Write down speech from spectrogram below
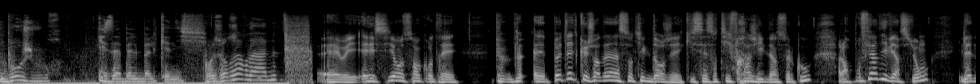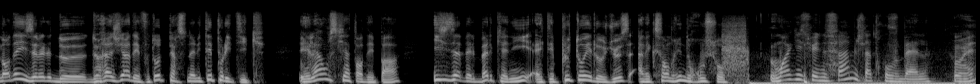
Bonjour Isabelle Balkany. Bonjour Jordan. Eh oui, et si on se rencontrait? Pe- pe- eh, Peut-être que Jordan a senti le danger, qu'il s'est senti fragile d'un seul coup. Alors pour faire diversion, il a demandé à Isabelle de, de réagir à des photos de personnalités politiques. Et là, on s'y attendait pas. Isabelle Balkany a été plutôt élogieuse avec Sandrine Rousseau. Moi qui suis une femme, je la trouve belle. Ouais,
